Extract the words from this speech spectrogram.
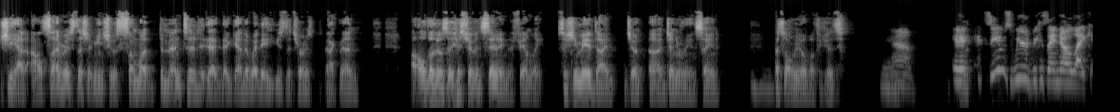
she had Alzheimer's. Does it mean she was somewhat demented? Again, the way they used the terms back then. Although there was a history of insanity in the family, so she may have died uh, genuinely insane. Mm-hmm. That's all we know about the kids. Yeah. It, it, seems weird because I know, like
